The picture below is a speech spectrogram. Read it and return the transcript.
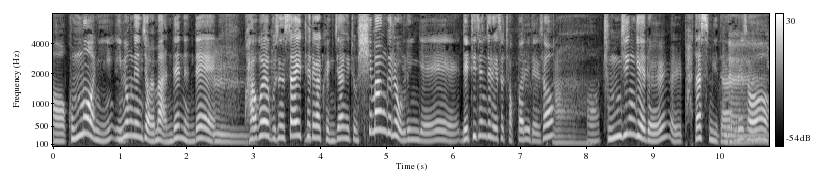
어, 공무원이 임용된 지 얼마 안 됐는데 음. 과거에 무슨 사이트가 굉장히 좀 심한 글을 올린 게 네티즌들에서 적발이 돼서 아. 어, 중징계를 받았습니다. 네. 그래서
